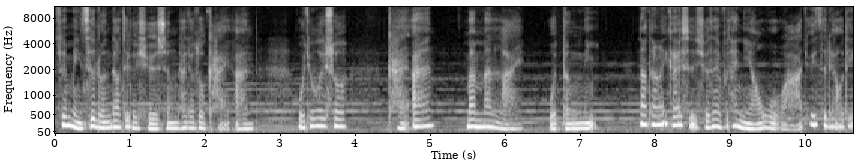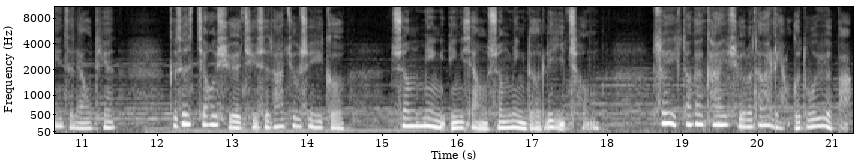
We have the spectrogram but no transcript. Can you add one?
所以每次轮到这个学生，他叫做凯安，我就会说：“凯安，慢慢来，我等你。”那当然，一开始学生也不太鸟我啊，就一直聊天，一直聊天。可是教学其实它就是一个生命影响生命的历程，所以大概开学了大概两个多月吧，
